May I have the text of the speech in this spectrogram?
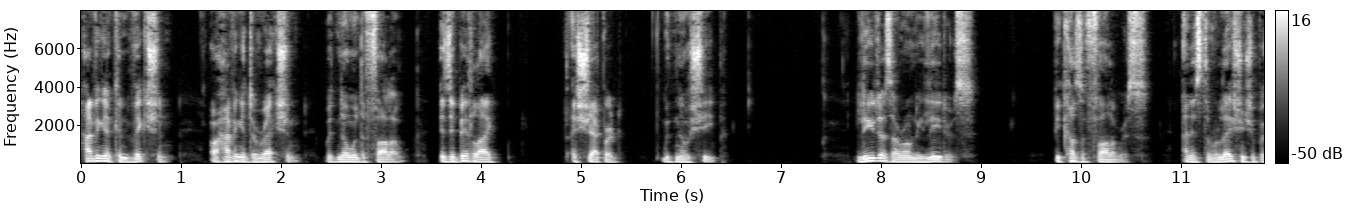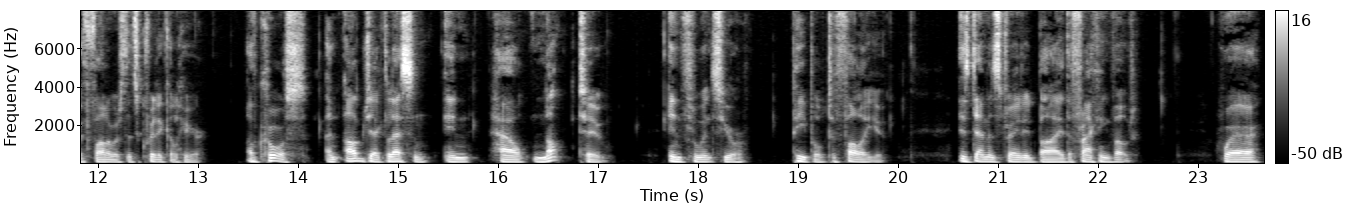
having a conviction or having a direction with no one to follow is a bit like a shepherd with no sheep. Leaders are only leaders because of followers, and it's the relationship with followers that's critical here. Of course, an object lesson in how not to influence your people to follow you is demonstrated by the fracking vote, where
